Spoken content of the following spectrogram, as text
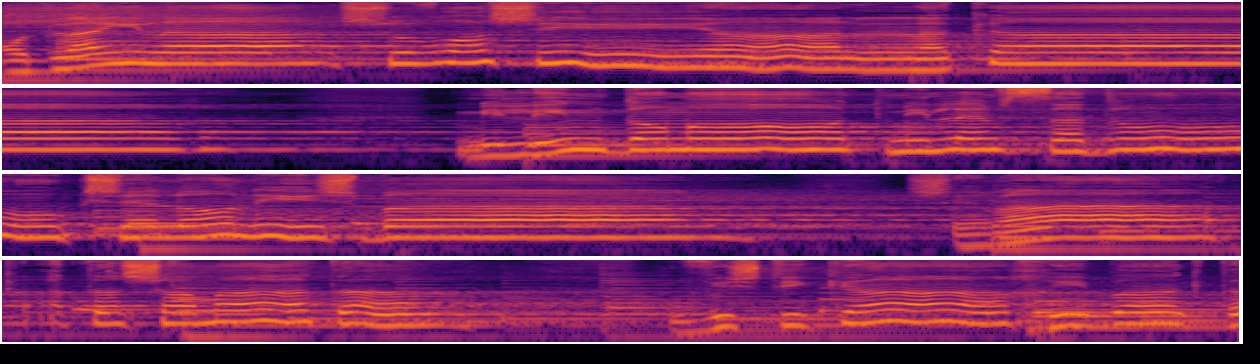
עוד לילה שוב ראשי על הקר. מילים דומות מלב סדוק שלא נשבר שרק אתה שמעת ובשתיקה חיבקת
